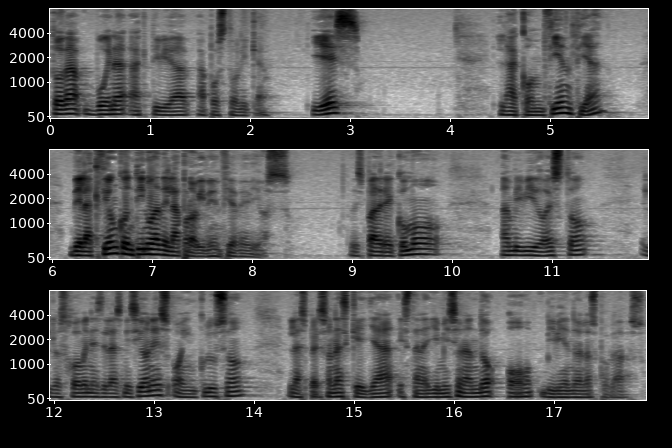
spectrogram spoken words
toda buena actividad apostólica y es la conciencia de la acción continua de la providencia de Dios. Entonces, Padre, ¿cómo han vivido esto los jóvenes de las misiones o incluso las personas que ya están allí misionando o viviendo en los poblados?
